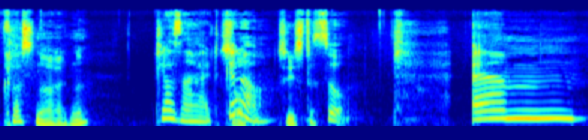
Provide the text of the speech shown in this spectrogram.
Klassenerhalt, ne? Klassenerhalt, genau. So, siehst du. So. Ähm,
